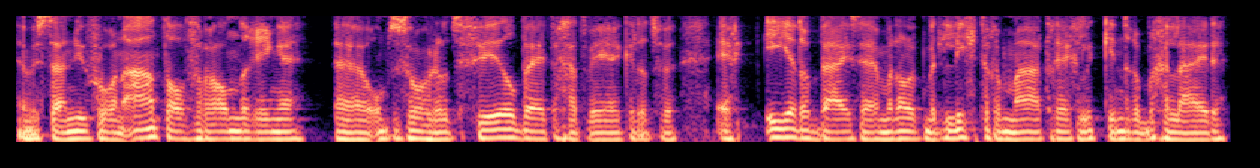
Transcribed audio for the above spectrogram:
En we staan nu voor een aantal veranderingen uh, om te zorgen dat het veel beter gaat werken. Dat we er eerder bij zijn, maar dan ook met lichtere maatregelen kinderen begeleiden.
